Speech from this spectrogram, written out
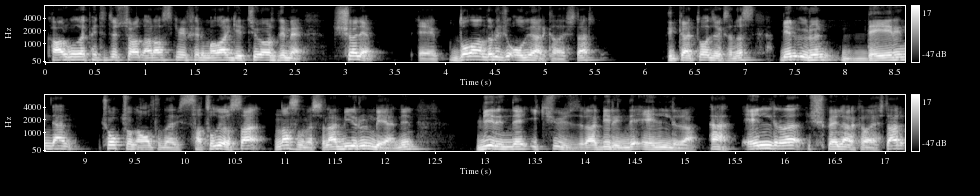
kargoda PTT Sürat Aras gibi firmalar getiriyor değil mi? Şöyle e, dolandırıcı oluyor arkadaşlar. Dikkatli olacaksınız. Bir ürün değerinden çok çok altında satılıyorsa nasıl mesela bir ürün beğendin. Birinde 200 lira, birinde 50 lira. Ha 50 lira şüpheli arkadaşlar.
